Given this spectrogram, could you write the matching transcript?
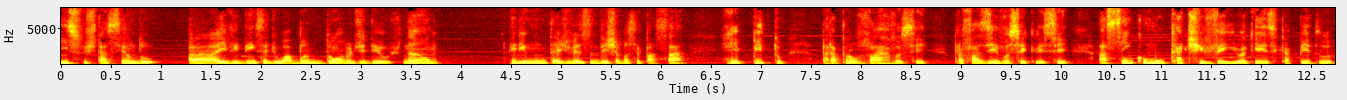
isso está sendo a evidência de um abandono de Deus. Não. Ele muitas vezes deixa você passar, repito, para provar você, para fazer você crescer. Assim como o cativeiro aqui nesse capítulo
